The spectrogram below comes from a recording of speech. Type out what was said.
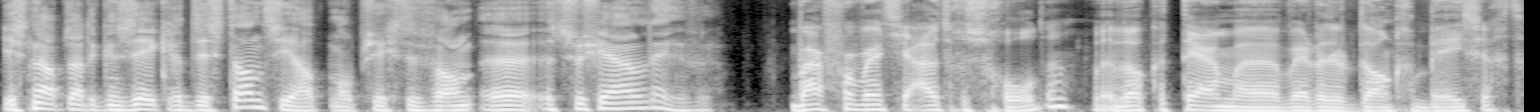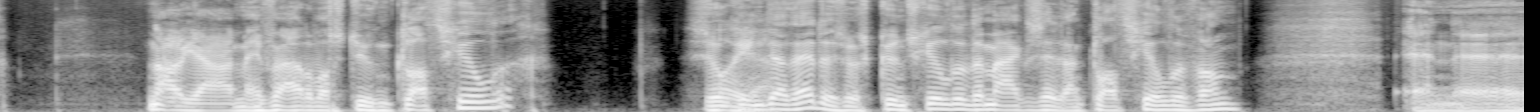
snapt dat ik een zekere distantie had ten opzichte van het sociale leven. Waarvoor werd je uitgescholden? Welke termen werden er dan gebezigd? Nou ja, mijn vader was natuurlijk een kladschilder. Zo oh, ging dat, hè? Dus als kunstschilder, daar maakten ze dan kladschilder van. En uh,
